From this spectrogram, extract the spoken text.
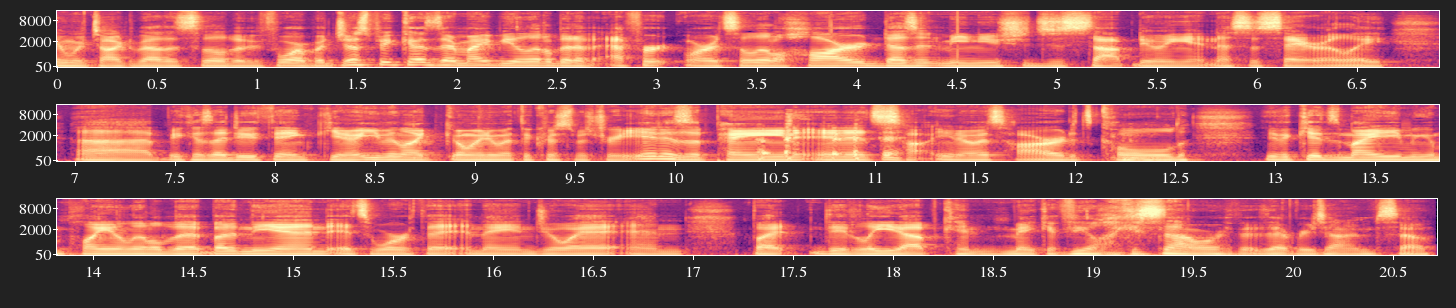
and we talked about this a little bit before, but just because there might be a little bit of effort or it's a little hard doesn't mean you should just stop doing it necessarily. Uh, because I do think, you know, even like going with the Christmas tree, it is a pain and it's, you know, it's hard, it's cold. The kids might even complain a little bit, but in the end, it's worth it and they enjoy it. And, but the lead up can make it feel like it's not worth it every time. So,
